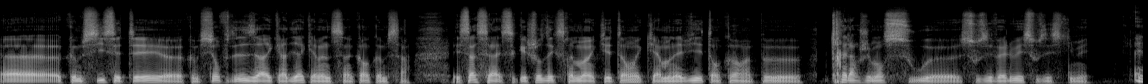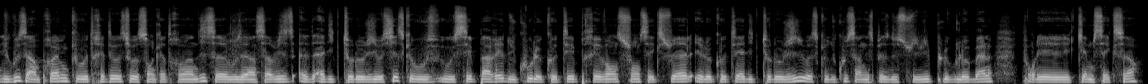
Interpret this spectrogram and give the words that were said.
euh, comme si c'était, euh, comme si on faisait des arrêts cardiaques à 25 ans comme ça. Et ça, c'est quelque chose d'extrêmement inquiétant et qui, à mon avis, est encore un peu très largement sous, euh, sous-évalué et sous-estimé. Et du coup, c'est un problème que vous traitez aussi au 190. Vous avez un service addictologie aussi. Est-ce que vous, vous séparez du coup le côté prévention sexuelle et le côté addictologie ou est-ce que du coup c'est un espèce de suivi plus global pour les chemsexeurs?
